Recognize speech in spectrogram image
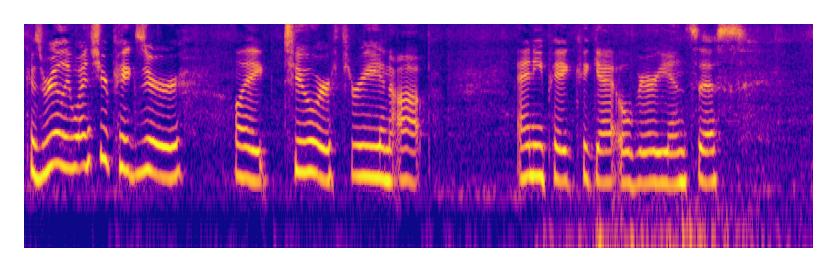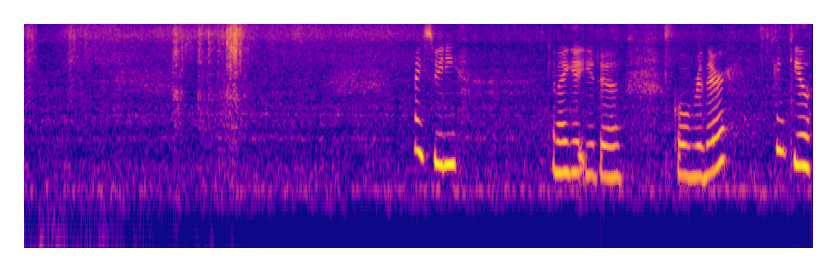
Because really, once your pigs are like two or three and up, any pig could get ovarian cysts. Hi, sweetie. Can I get you to go over there? Thank you.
